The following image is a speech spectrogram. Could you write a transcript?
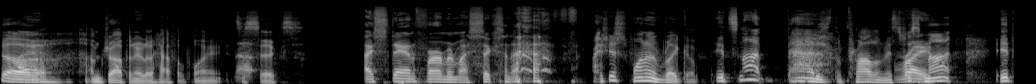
Oh, I'm dropping it a half a point. It's Nah. a six. I stand firm in my six and a half. I just want to like. It's not bad is the problem. It's just Right. not. It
